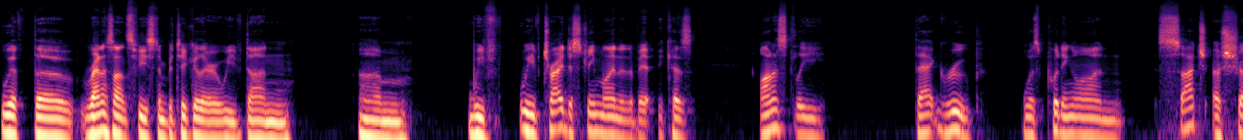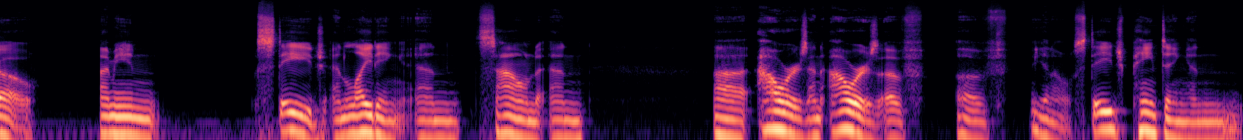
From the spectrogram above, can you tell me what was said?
with the renaissance feast in particular we've done um we've we've tried to streamline it a bit because honestly that group was putting on such a show i mean stage and lighting and sound and uh hours and hours of of you know stage painting and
